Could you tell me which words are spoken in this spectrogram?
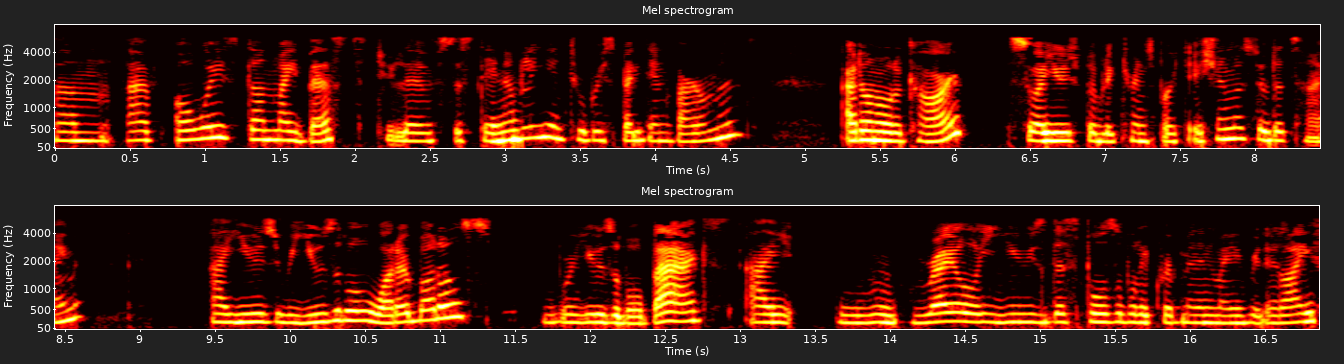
Um, I've always done my best to live sustainably and to respect the environment. I don't own a car, so I use public transportation most of the time. I use reusable water bottles, reusable bags. I rarely use disposable equipment in my everyday life.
